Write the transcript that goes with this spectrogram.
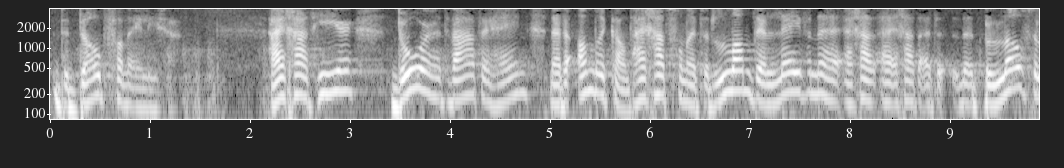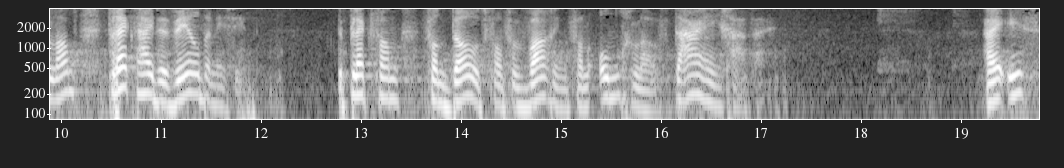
de doop van Elisa. Hij gaat hier door het water heen naar de andere kant. Hij gaat vanuit het land der levenden, hij gaat, hij gaat uit het beloofde land, trekt hij de wildernis in. De plek van, van dood, van verwarring, van ongeloof. Daarheen gaat hij. Hij is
